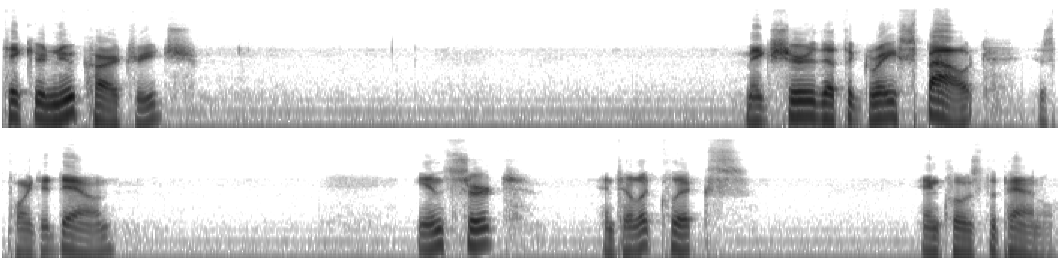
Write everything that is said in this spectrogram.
Take your new cartridge, make sure that the gray spout is pointed down, insert until it clicks, and close the panel.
